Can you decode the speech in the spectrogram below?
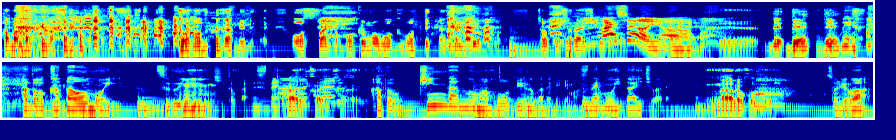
はばかれますけど、この流れで、おっさんが僕も僕もってなんかちょっと辛いですけど。言いましょうよ。ええーで、で、で、で、あと、片思いする勇気とかですね。はいはいはあと、禁断の魔法というのが出てきますね。もう第1話で。い。なるほど。あそれは、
